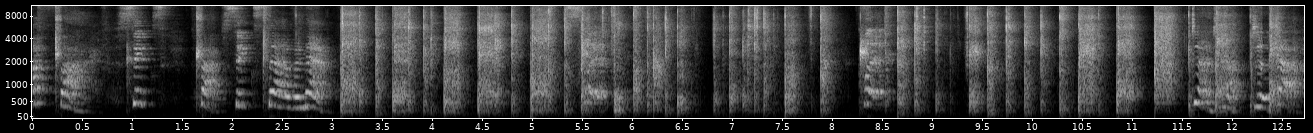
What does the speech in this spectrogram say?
A five, six, five, six, seven, now. Da, da, da, da.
